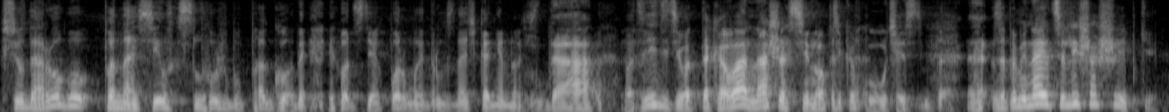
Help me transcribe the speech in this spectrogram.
всю дорогу поносил службу погоды. И вот с тех пор мой друг значка не носит. Да, вот видите, вот такова наша синоптиков участь. Запоминаются лишь ошибки –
